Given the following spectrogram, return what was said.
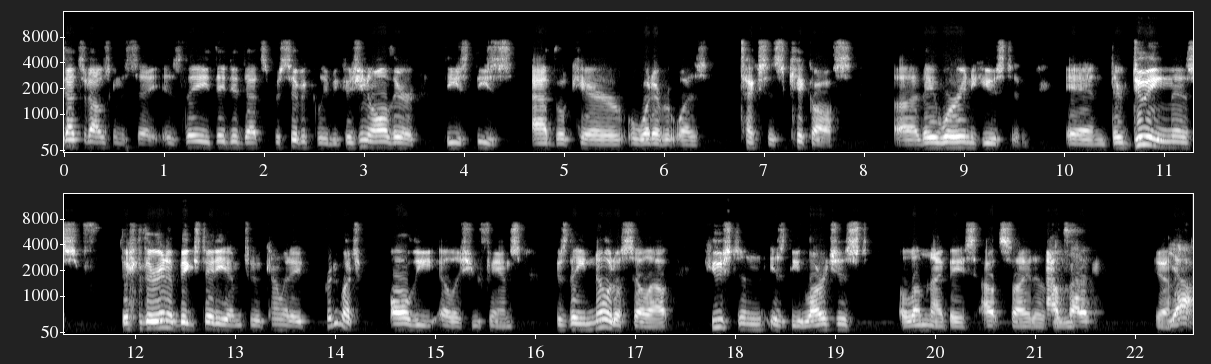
that's what I was going to say. Is they they did that specifically because you know all their these these Advocare or whatever it was Texas kickoffs. Uh, they were in Houston, and they're doing this. They're they're in a big stadium to accommodate pretty much all the LSU fans because they know it'll sell out. Houston is the largest alumni base outside of the- outside of Yeah. yeah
